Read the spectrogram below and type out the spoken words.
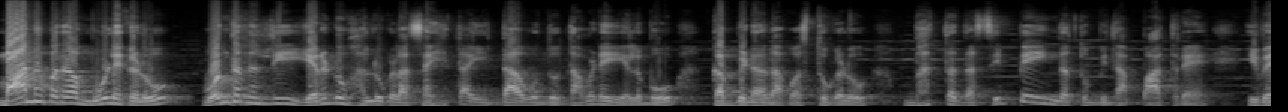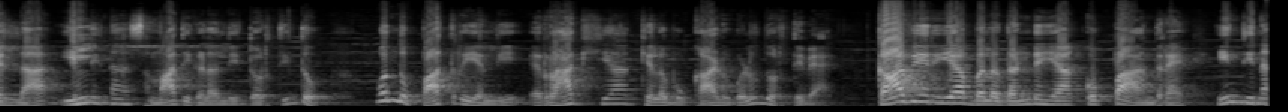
ಮಾನವರ ಮೂಳೆಗಳು ಒಂದರಲ್ಲಿ ಎರಡು ಹಲ್ಲುಗಳ ಸಹಿತ ಇದ್ದ ಒಂದು ದವಡೆ ಎಲುಬು, ಕಬ್ಬಿಣದ ವಸ್ತುಗಳು, ಭತ್ತದ ಸಿಪ್ಪೆಯಿಂದ ತುಂಬಿದ ಪಾತ್ರೆ, ಇವೆಲ್ಲ ಇಲ್ಲಿನ ಸಮಾಧಿಗಳಲ್ಲಿ ದೊರೆತಿದ್ದು. ಒಂದು ಪಾತ್ರೆಯಲ್ಲಿ ರಾಗಿಯ ಕೆಲವು ಕಾಳುಗಳು ದೊರೆತಿವೆ. ಕಾವೇರಿಯ ಬಲದಂಡೆಯ ಕೊಪ್ಪ ಅಂದ್ರೆ ಇಂದಿನ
